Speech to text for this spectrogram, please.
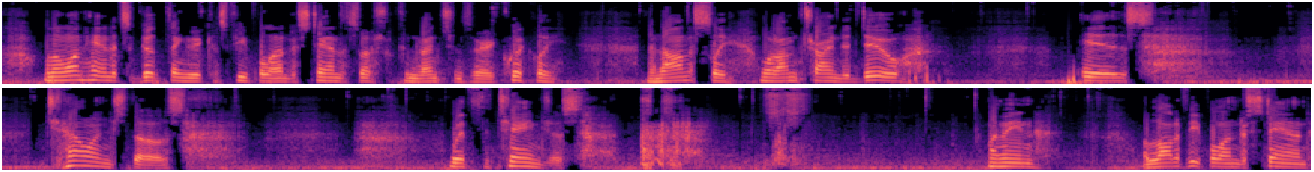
on the one hand, it's a good thing because people understand the social conventions very quickly. And honestly, what I'm trying to do is challenge those with the changes. I mean, a lot of people understand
